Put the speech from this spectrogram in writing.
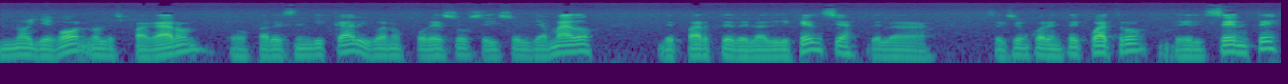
no llegó, no les pagaron, todo parece indicar, y bueno, por eso se hizo el llamado de parte de la dirigencia de la sección 44 del CENTE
